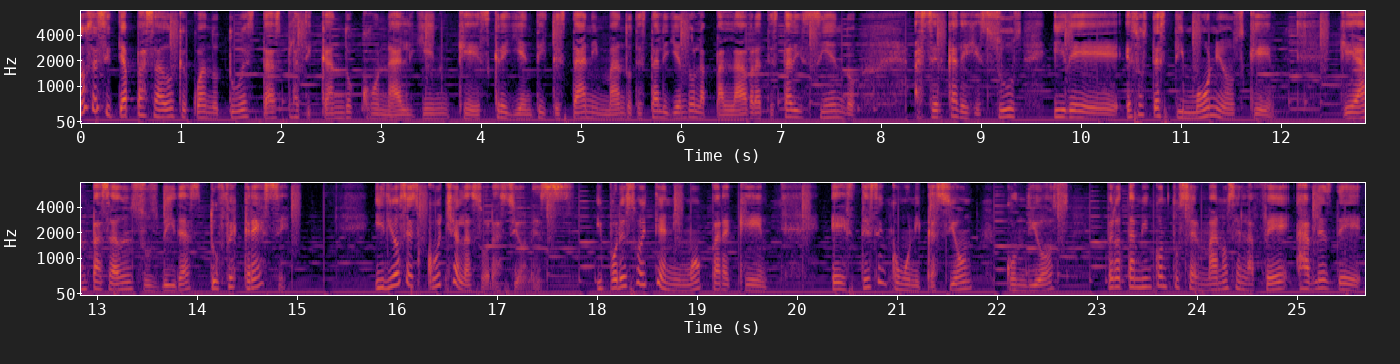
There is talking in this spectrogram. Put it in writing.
No sé si te ha pasado que cuando tú estás platicando con alguien que es creyente y te está animando, te está leyendo la palabra, te está diciendo acerca de Jesús y de esos testimonios que, que han pasado en sus vidas, tu fe crece. Y Dios escucha las oraciones. Y por eso hoy te animo para que estés en comunicación con Dios, pero también con tus hermanos en la fe, hables de,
